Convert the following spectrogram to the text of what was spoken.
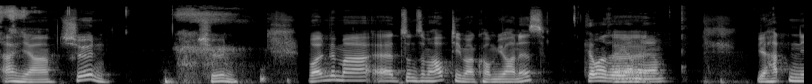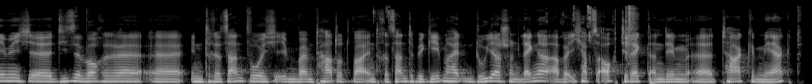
Ach ja, schön. Schön. Wollen wir mal äh, zu unserem Hauptthema kommen, Johannes? Können wir sehr äh, gerne, ja. Wir hatten nämlich äh, diese Woche äh, interessant, wo ich eben beim Tatort war, interessante Begebenheiten. Du ja schon länger, aber ich habe es auch direkt an dem äh, Tag gemerkt,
